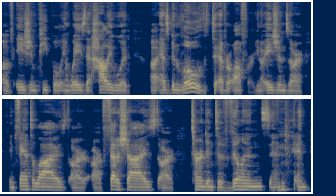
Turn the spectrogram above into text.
of Asian people in ways that Hollywood uh, has been loath to ever offer. You know, Asians are infantilized, are are fetishized, are turned into villains and and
